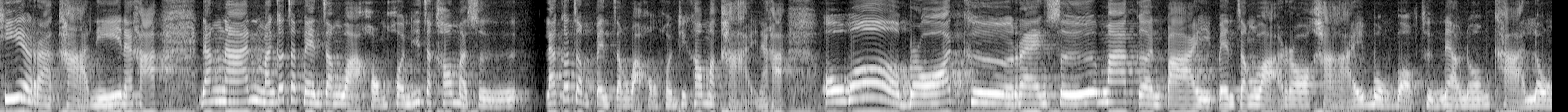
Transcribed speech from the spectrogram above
ที่ราคานี้นะคะ ดังนั้นมันก็จะเป็นจังหวะของคนที่จะเข้ามาซื้อ และก็จะเป็นจังหวะของคนที่เข้ามาขายนะคะ overbought คือแรงซื้อมากเกินไป เป็นจังหวะรอขายบ่งบอกถึงแนวโน้มขาลง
